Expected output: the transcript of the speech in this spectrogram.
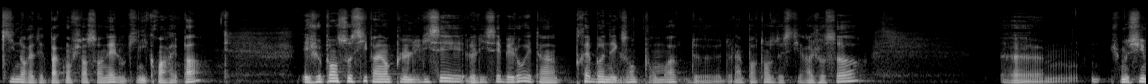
qui n'auraient peut-être pas confiance en elles ou qui n'y croiraient pas. Et je pense aussi, par exemple, le lycée, le lycée Bello est un très bon exemple pour moi de l'importance de ce tirage au sort. Euh, je me suis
